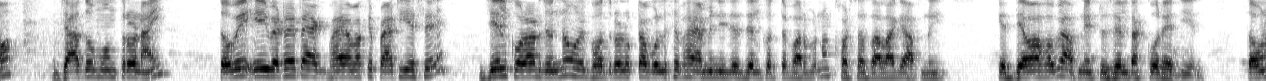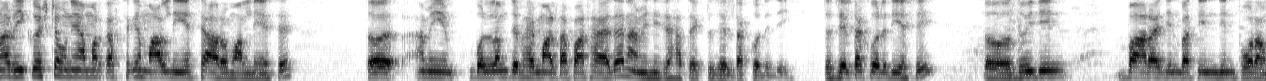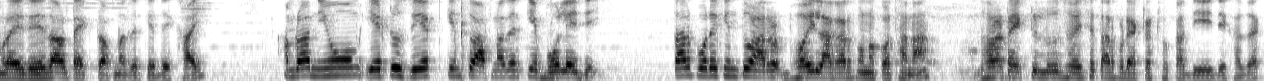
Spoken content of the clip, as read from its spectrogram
জাদু মন্ত্র নাই। তবে এই ব্যাটারিটা এক ভাই আমাকে পাঠিয়েছে জেল করার জন্য। ওই ভদ্রলোকটা বলেছে, ভাই, আমি নিজে জেল করতে পারব না। খরচা যা লাগে আপনিকে দেওয়া হবে। আপনি একটু জেলটা করে দিন তো ওনার রিকোয়েস্টে উনি আমার কাছ থেকে মাল নিয়েছে, আরও মাল নিয়েছে। তো আমি বললাম যে, ভাই, মালটা পাঠায় দেন। আমি নিজে হাতে একটু জেলটা করে দিই। তো জেলটা করে দিয়েছি। তো দুই দিন বা আড়াই দিন বা তিন দিন পর আমরা এই রেজাল্টটা একটু আপনাদেরকে দেখাই। আমরা নিয়ম এ টু জেড কিন্তু আপনাদেরকে বলে দেই। তারপরে কিন্তু আর ভয় লাগার কোনো কথা না। ধরাটা একটু লুজ হয়েছে, তারপরে একটা ঠোকা দিয়েই দেখা যাক।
